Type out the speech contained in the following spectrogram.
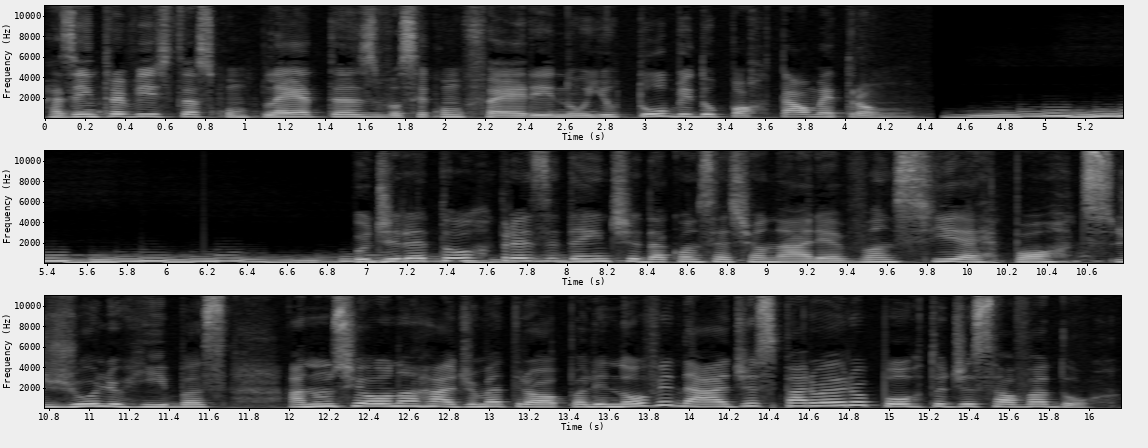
As entrevistas completas você confere no YouTube do portal Metro 1. O diretor-presidente da concessionária Vancy Airports, Júlio Ribas, anunciou na Rádio Metrópole novidades para o aeroporto de Salvador.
